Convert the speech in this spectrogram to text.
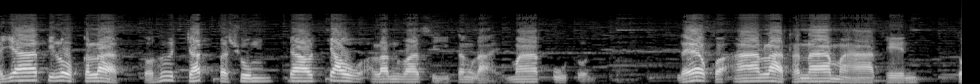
พญาติโลกกราชก็เฮือจัดประชุมเจ้าเจ้าอรันวาสีทั้งหลายมากู้ตน แล้วก็อาราธนามหาเทน ต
